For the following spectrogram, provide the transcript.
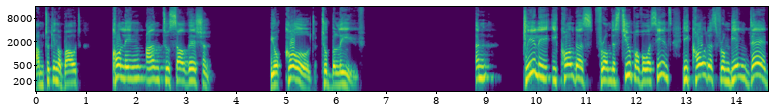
I'm talking about calling unto salvation. You're called to believe. And clearly, He called us from the stupor of our sins. He called us from being dead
